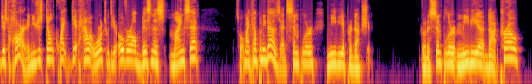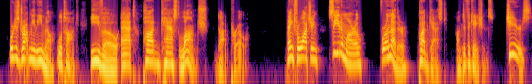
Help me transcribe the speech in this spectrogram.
just hard and you just don't quite get how it works with your overall business mindset. That's what my company does at Simpler Media Production. Go to simplermedia.pro or just drop me an email. We'll talk. Evo at podcastlaunch.pro. Thanks for watching. See you tomorrow for another podcast pontifications. Cheers.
